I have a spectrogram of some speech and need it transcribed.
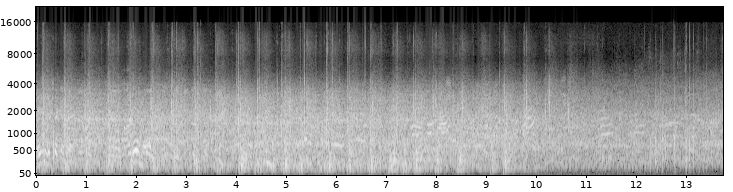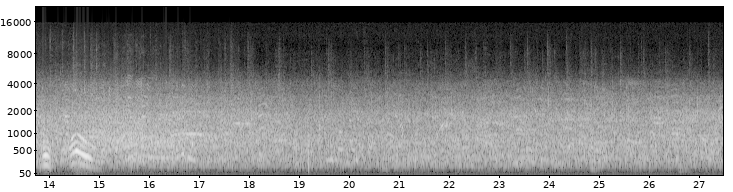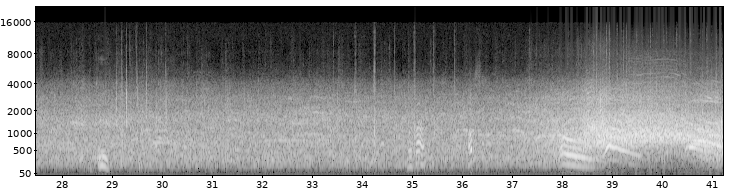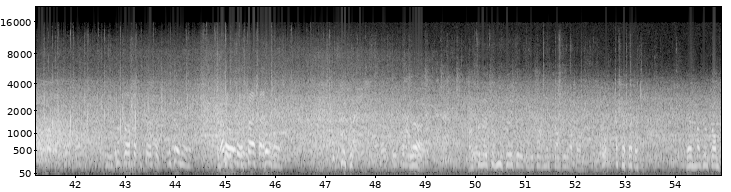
Hele chicken. Film, hè? Oeh. Oh. Wordt wat? Hops. Oh. Hallo. ja. Als ze natuurlijk niet weten, is het toch niet kampioen. Ja, maar zo'n kampioen.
